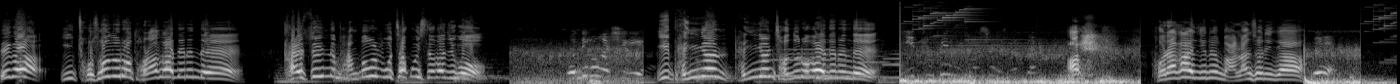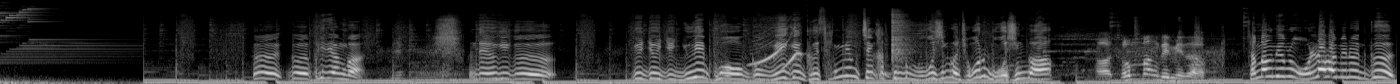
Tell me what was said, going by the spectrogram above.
내가 이 조선으로 돌아가야 되는데 갈 수 있는 방법을 못 찾고 있어가지고 어디로 가시게요? 이 100년 100년 전으로 가야 되는데 이 하시면 아 돌아가지는 말란 소리가 네. 그, 그, PD 양반. 근데 여기 그, 그, 저, 저, UFO, 그 외계 그 생명체 같은 거 무엇인가? 저거는 무엇인가? 아 전망대입니다. 전망대로 올라가면은 그,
